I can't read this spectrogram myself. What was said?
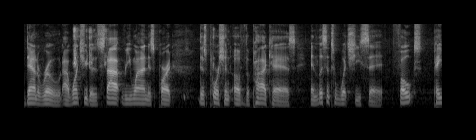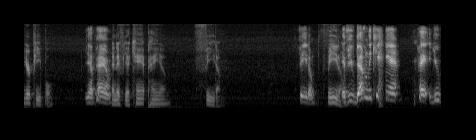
down the road, I want you to stop, rewind this part, this portion of the podcast, and listen to what she said, folks. Pay your people. Yeah, pay them. And if you can't pay them, feed them. Feed them. Feed them. If you definitely can't pay, you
